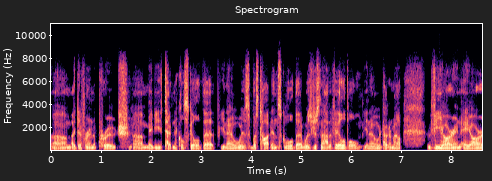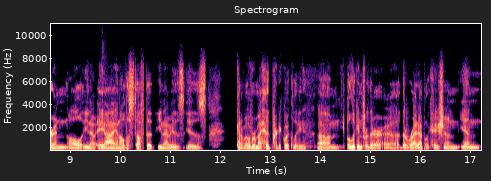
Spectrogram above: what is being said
um, a different approach, um, maybe a technical skill that you know was was taught in school that was just not available. You know, we're talking about VR and AR and all, you know, AI and all the stuff that you know is is kind of over my head pretty quickly. Um, but looking for their uh, the right application in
